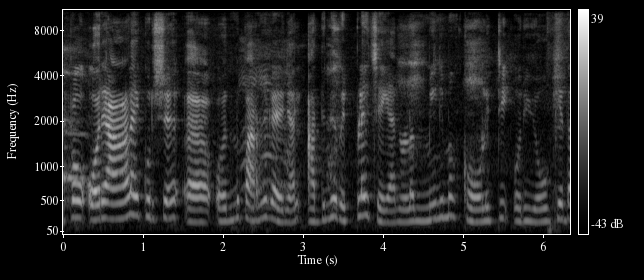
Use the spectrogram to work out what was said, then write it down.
ഇപ്പോൾ ഒരാളെക്കുറിച്ച് കുറിച്ച് ഒന്ന് പറഞ്ഞു കഴിഞ്ഞാൽ അതിന് റിപ്ലൈ ചെയ്യാനുള്ള മിനിമം ക്വാളിറ്റി ഒരു യോഗ്യത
